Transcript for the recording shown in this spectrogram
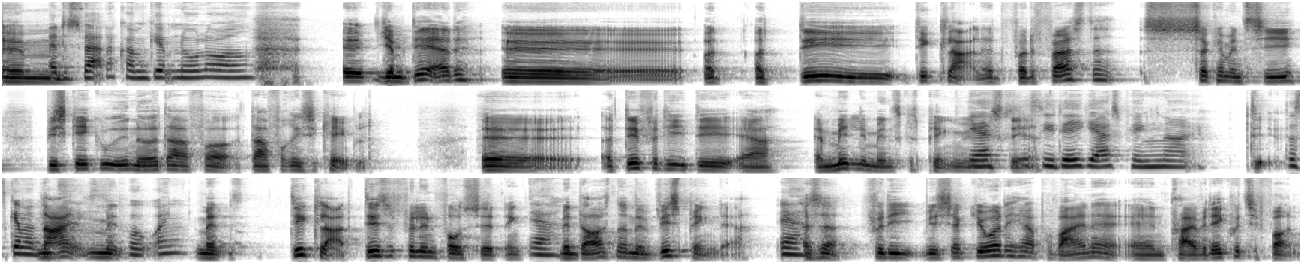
øhm, Er det svært at komme igennem nåleåret? øh, jamen det er det, øh, og, og det, det er klart, at for det første, så kan man sige, vi skal ikke ud i noget, der er for, der er for risikabelt. Øh, og det er fordi, det er almindelige menneskers penge, vi Ja, jeg investerer. skulle sige, det er ikke jeres penge, nej. Det, Der skal man nej, præcis men, på, ikke? men det er klart, det er selvfølgelig en forudsætning, Ja. men der er også noget med, hvis penge det er. Ja. Altså, fordi hvis jeg gjorde det her på vegne af en private equity fond,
